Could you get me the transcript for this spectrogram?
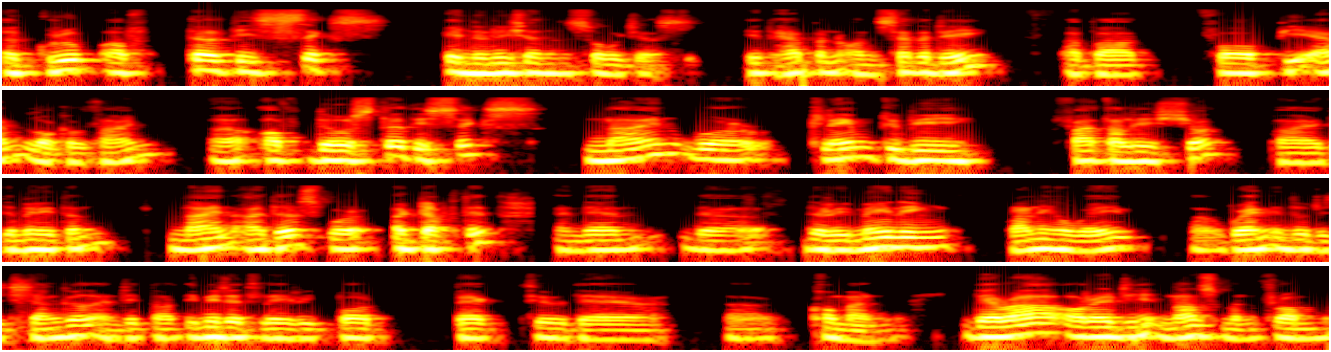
a group of 36 Indonesian soldiers. It happened on Saturday, about 4 p.m. local time. Uh, of those 36, nine were claimed to be fatally shot by the militant. Nine others were abducted, and then the the remaining running away uh, went into the jungle and did not immediately report back to their uh, command there are already announcements from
